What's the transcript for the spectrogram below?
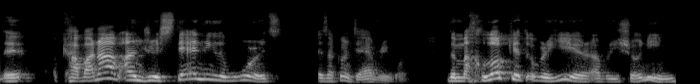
The kavanah of understanding the words is according to everyone. The machloket over here of Rishonim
